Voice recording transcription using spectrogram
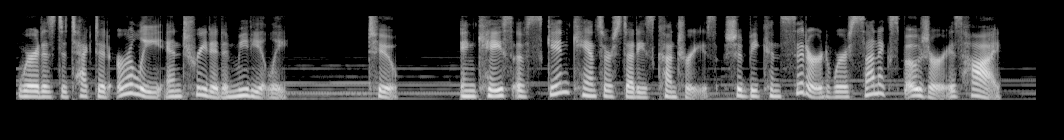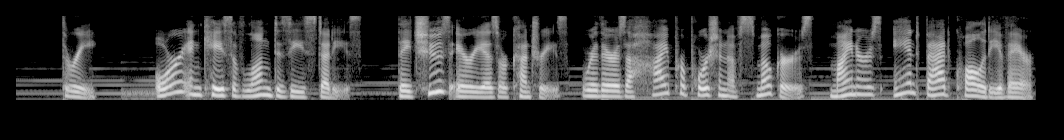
where it is detected early and treated immediately. 2. In case of skin cancer studies, countries should be considered where sun exposure is high. 3. Or in case of lung disease studies, they choose areas or countries where there is a high proportion of smokers, miners, and bad quality of air.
